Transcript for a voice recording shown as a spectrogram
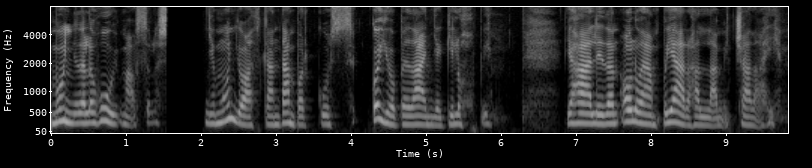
Mun tällä huimausalas. Ja mun joatkaan tamparkkus kojopelaan ja kilohpi ja hallitan oluampu järhallaami chalahi.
